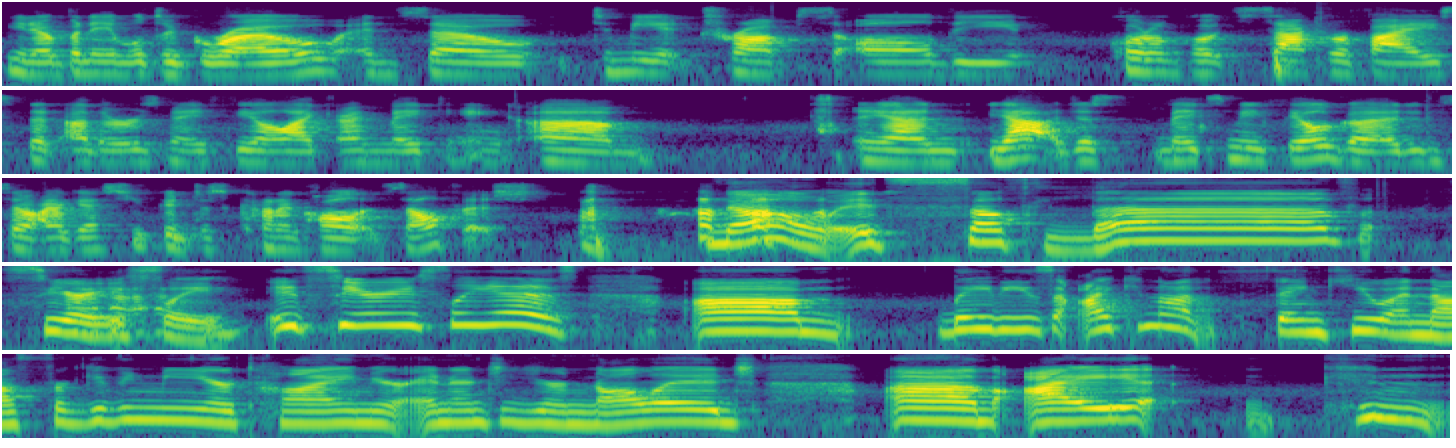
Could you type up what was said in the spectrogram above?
you know, been able to grow. And so to me, it trumps all the quote unquote sacrifice that others may feel like I'm making. Um, and yeah, it just makes me feel good. And so I guess you could just kind of call it selfish. no, it's self love. Seriously, it seriously is. Um, ladies, I cannot thank you enough for giving me your time, your energy, your knowledge. Um, I can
